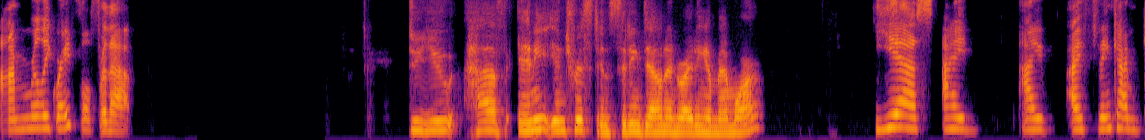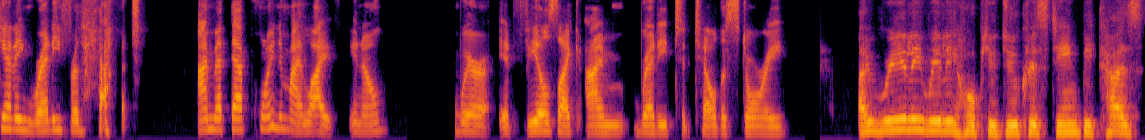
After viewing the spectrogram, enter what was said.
I'm really grateful for that do you have any interest in sitting down and writing a memoir? Yes, I I I think I'm getting ready for that. I'm at that point in my life, you know, where it feels like I'm ready to tell the story. I really, really hope you do, Christine, because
